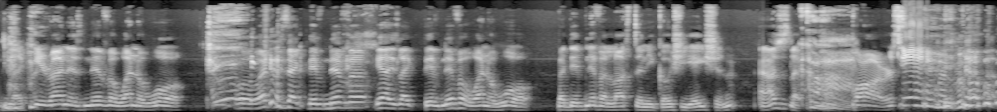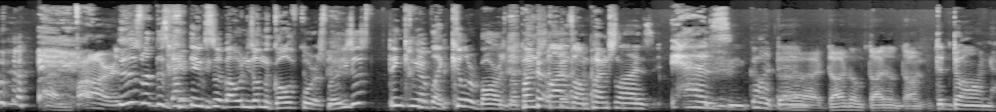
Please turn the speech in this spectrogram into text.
Like Iran has never won a war. Oh, what is like they've never? Yeah, it's like they've never won a war, but they've never lost a negotiation. And I was just like, God. bars, Damn, uh, bars. this is what this guy thinks about when he's on the golf course, bro. He's just thinking of like killer bars, bro. Punchlines on punchlines. Yes, god damn. Uh, Donald, Donald, Donald. the dawn.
